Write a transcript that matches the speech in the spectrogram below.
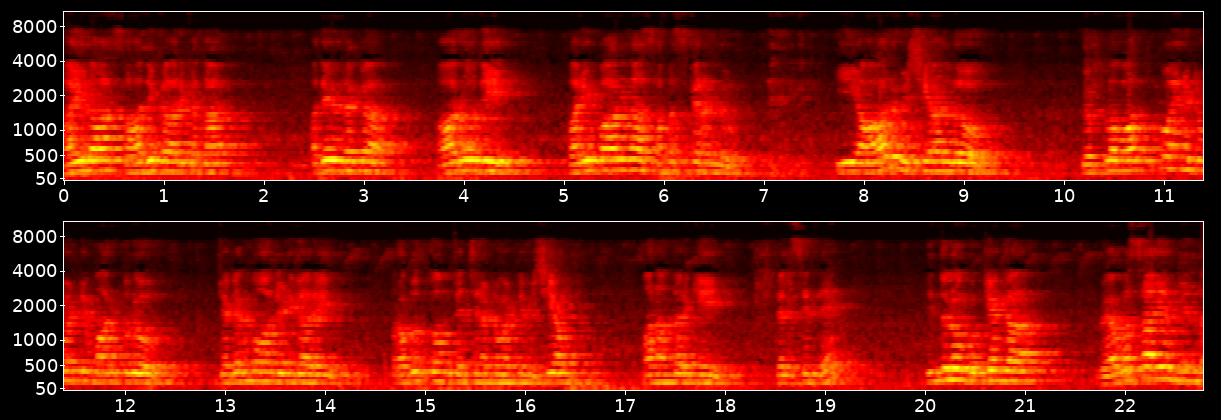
మహిళా సాధికారికత. అదేవిధంగా ఆరోది పరిపాలనా సంస్కరణలు. ఈ ఆరు విషయాల్లో విప్లవాత్మకమైనటువంటి మార్పులు జగన్మోహన్ రెడ్డి గారి ప్రభుత్వం తెచ్చినటువంటి విషయం. మనందరికీ తెలిసిందే. ఇందులో ముఖ్యంగా వ్యవసాయం మీద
